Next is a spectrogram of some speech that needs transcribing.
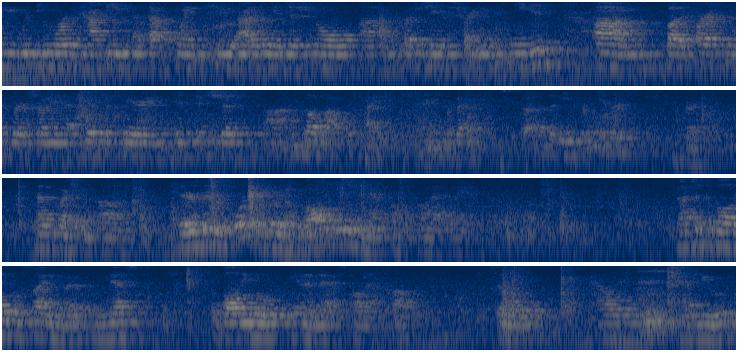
we would be more than happy at that point to add any additional um, vegetative screening if needed. Um, But our estimates are showing that with the clearing, it it should um, level out the site and prevent uh, the view from neighbors. Okay. Another question, um, there's been reports that there was a bald eagle nest on, on that land. Not just a bald eagle sighting, but a nest, a bald eagle in a nest on that property. So how, have you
